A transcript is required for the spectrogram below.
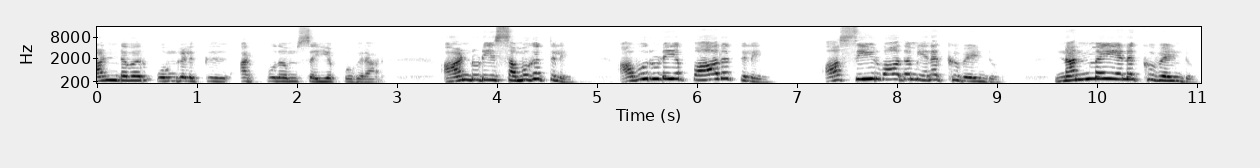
ஆண்டவர் உங்களுக்கு அற்புதம் செய்ய போகிறார். ஆண்டுடைய சமூகத்திலே அவருடைய பாதத்திலே ஆசீர்வாதம் எனக்கு வேண்டும் நன்மை எனக்கு வேண்டும்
